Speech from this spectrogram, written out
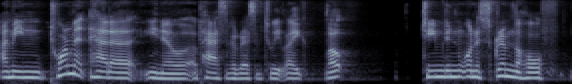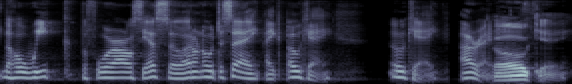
I mean, Torment had a you know a passive aggressive tweet like, "Well, team didn't want to scrim the whole the whole week before RLCS, so I don't know what to say." Like, okay, okay, all right. Okay.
